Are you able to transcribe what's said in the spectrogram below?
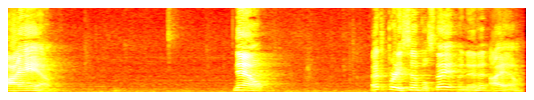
I am. Now, that's a pretty simple statement, isn't it? I am.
